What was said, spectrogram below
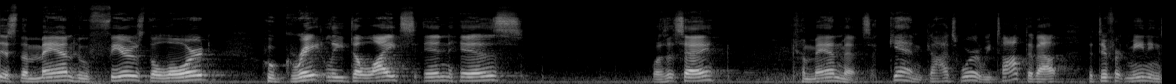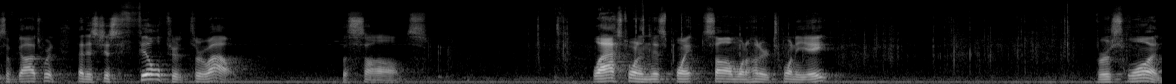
is the man who fears the Lord, who greatly delights in his, what does it say? Commandments. Again, God's Word. We talked about the different meanings of God's Word that is just filtered throughout the Psalms. Last one in this point, Psalm 128, verse 1.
